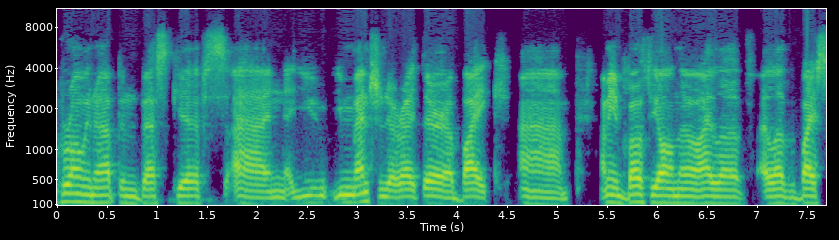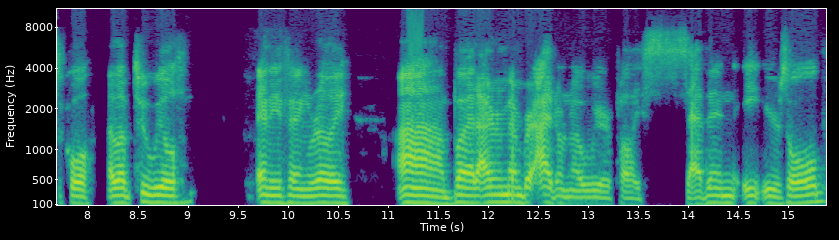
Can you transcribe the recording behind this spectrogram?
growing up and best gifts, uh, and you you mentioned it right there, a bike. Um, I mean, both y'all know I love I love a bicycle. I love two wheel anything really. Uh, but I remember, I don't know, we were probably seven, eight years old,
